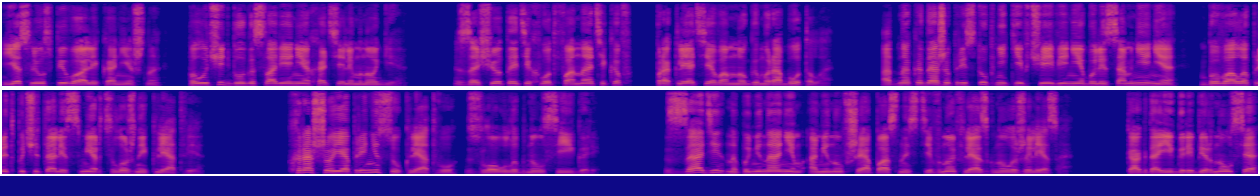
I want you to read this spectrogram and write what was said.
если успевали, конечно, получить благословение хотели многие. За счет этих вот фанатиков проклятие во многом и работало. Однако даже преступники, в чьей вине были сомнения, бывало предпочитали смерть ложной клятве. «Хорошо, я принесу клятву», — зло улыбнулся Игорь. Сзади, напоминанием о минувшей опасности, вновь лязгнуло железо. Когда Игорь обернулся,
